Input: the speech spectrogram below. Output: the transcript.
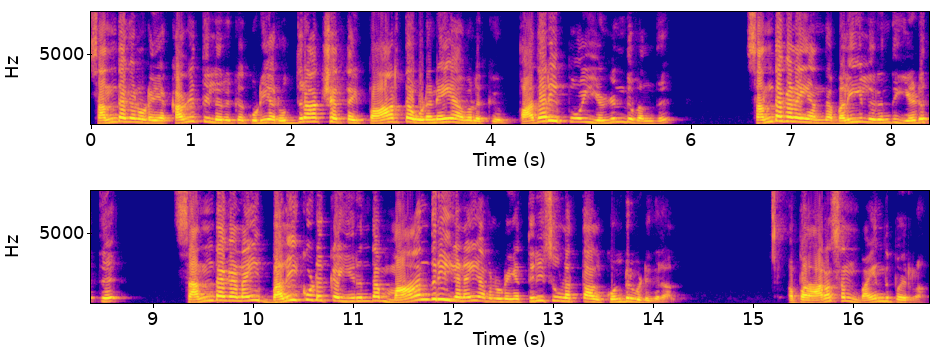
சந்தகனுடைய கழுத்தில் இருக்கக்கூடிய ருத்ராட்சத்தை பார்த்த உடனே அவளுக்கு பதறி போய் எழுந்து வந்து சந்தகனை அந்த பலியிலிருந்து எடுத்து சந்தகனை பலி கொடுக்க இருந்த மாந்திரீகனை அவளுடைய திரிசூலத்தால் கொன்று விடுகிறாள். அப்ப அரசன் பயந்து போயிடுறான்.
